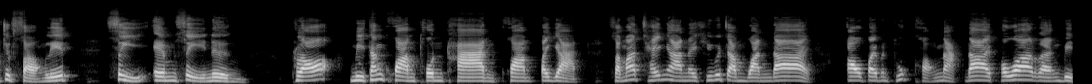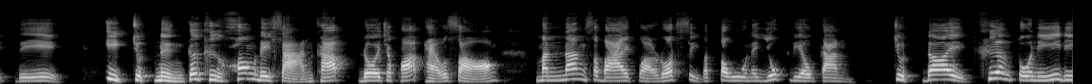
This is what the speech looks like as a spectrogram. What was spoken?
3.2 ลิตร 4M41 เพราะมีทั้งความทนทาน ความประหยัด สามารถใช้งานในชีวิตประจำวันได้ เอาไปบรรทุกของหนักได้ เพราะว่าแรงบิดดี อีกจุดหนึ่งก็คือห้องโดยสารครับ โดยเฉพาะแถว 2 มันนั่งสบายกว่ารถ 4 ประตูในยุคเดียวกัน จุดด้อยเครื่องตัวนี้ดี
